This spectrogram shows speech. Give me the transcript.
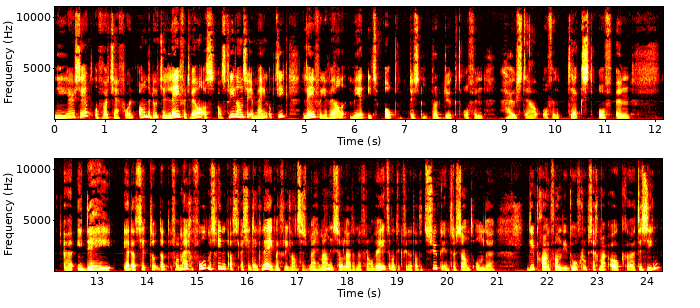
neerzet of wat jij voor een ander doet. Je levert wel als, als freelancer, in mijn optiek, lever je wel meer iets op. Dus een product of een huisstijl of een tekst of een uh, idee. Ja, dat zit dat, voor mijn gevoel. Misschien als, als je denkt: nee, ik ben freelancer, is het mij helemaal niet zo. Laat het me vooral weten. Want ik vind het altijd super interessant om de diepgang van die doelgroep, zeg maar, ook uh, te zien.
